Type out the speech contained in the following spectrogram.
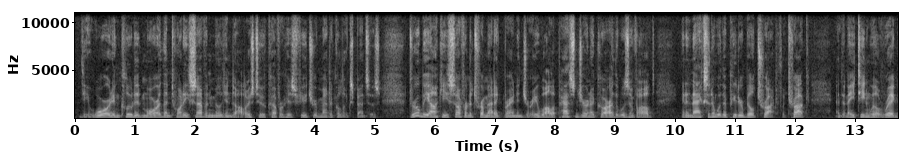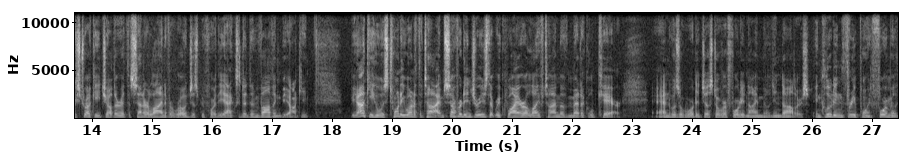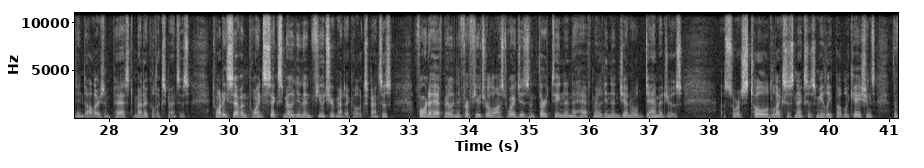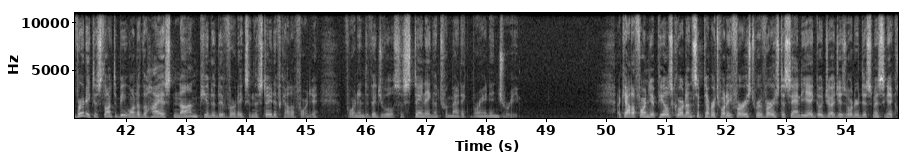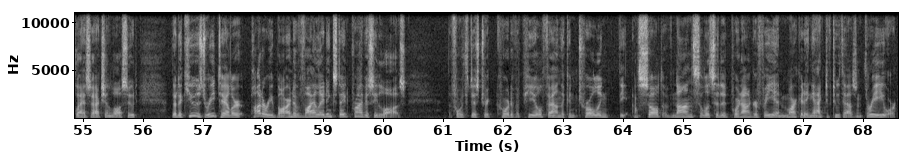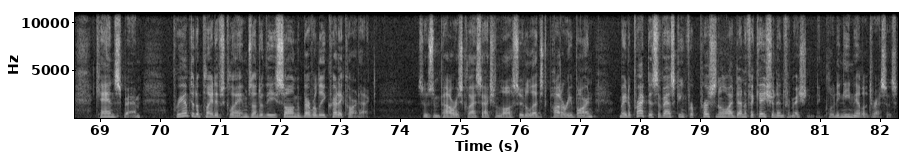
The award included more than $27 million to cover his future medical expenses. Drew Bianchi suffered a traumatic brain injury while a passenger in a car that was involved in an accident with a Peterbilt truck. The truck and an 18 wheel rig struck each other at the center line of a road just before the accident involving Bianchi. Bianchi, who was 21 at the time, suffered injuries that require a lifetime of medical care and was awarded just over $49 million, including $3.4 million in past medical expenses, 27.6 million in future medical expenses, 4.5 million for future lost wages, and 13.5 million in general damages. A source told LexisNexis Mealey Publications the verdict is thought to be one of the highest non punitive verdicts in the state of California for an individual sustaining a traumatic brain injury. A California appeals court on September 21st reversed a San Diego judge's order dismissing a class action lawsuit that accused retailer Pottery Barn of violating state privacy laws. The Fourth District Court of Appeal found the controlling the Assault of Non Solicited Pornography and Marketing Act of 2003, or CAN-SPAM, preempted a plaintiff's claims under the Song Beverly Credit Card Act. Susan Powers' class action lawsuit alleged Pottery Barn made a practice of asking for personal identification information, including email addresses.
